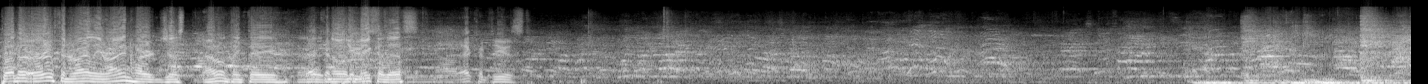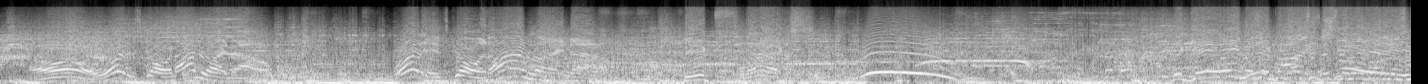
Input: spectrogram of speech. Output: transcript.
Brother Earth and Riley Reinhardt just, I don't think they uh, know what to make of this. Oh, they're confused. Right now? What is going on right now? Big flex. The game is about to change.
